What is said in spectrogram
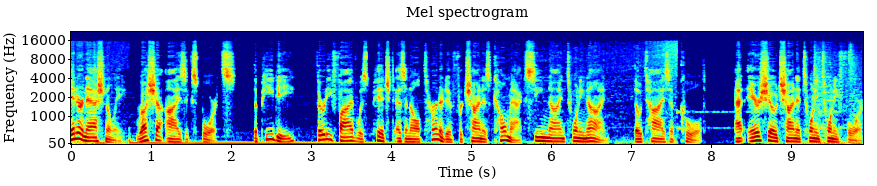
Internationally, Russia eyes exports. The PD-35 was pitched as an alternative for China's Comac C929, though ties have cooled. At Airshow China 2024,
